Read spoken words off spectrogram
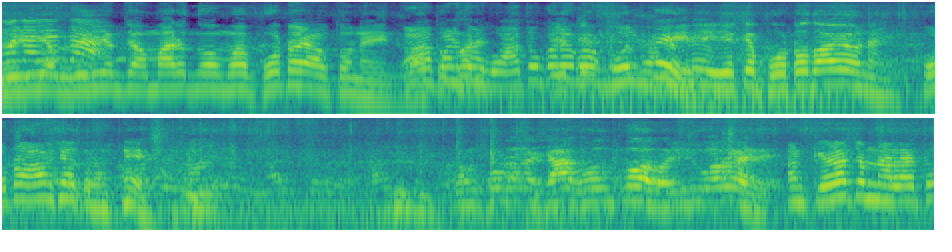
મીડિયમ છે અમારો તો ફોટો આવતો નહીં હા પણ તો વાતો કરે કોઈ બોલ કે. એકે ફોટો તો આવ્યો નહીં. ફોટો આવશે કંકોડાના શાક રોંધકો આવે એનું આવે છે. અને કેળા ચમ ના લાય તો?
